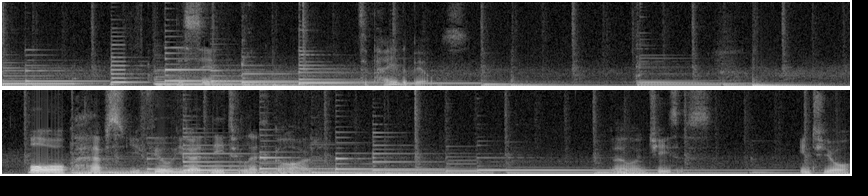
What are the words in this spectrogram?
the sin to pay the bills. Or perhaps you feel you don't need to let God, let alone Jesus, into your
